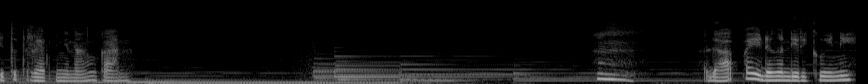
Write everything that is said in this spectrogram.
itu terlihat menyenangkan. Hmm, ada apa ya dengan diriku ini?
